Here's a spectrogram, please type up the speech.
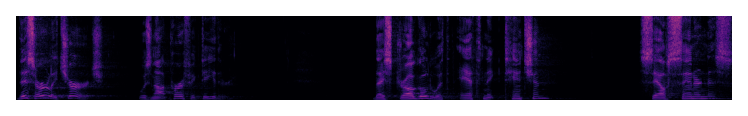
This early church was not perfect either. They struggled with ethnic tension, self centeredness,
